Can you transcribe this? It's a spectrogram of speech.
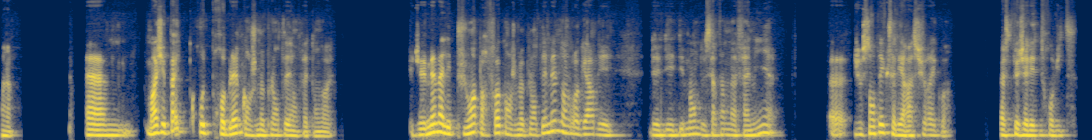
Voilà. Euh, moi, j'ai pas eu trop de problèmes quand je me plantais, en fait, en vrai. Je vais même aller plus loin parfois quand je me plantais, même dans le regard des, membres de certains de ma famille, euh, je sentais que ça les rassurait, quoi. Parce que j'allais trop vite,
